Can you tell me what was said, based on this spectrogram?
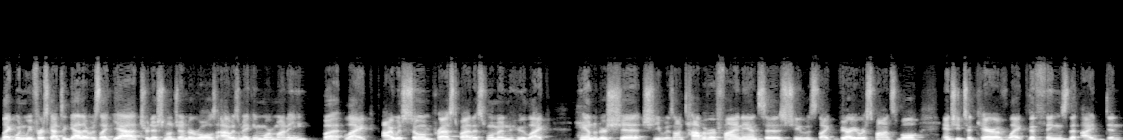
like when we first got together, it was like, yeah, traditional gender roles, I was making more money, but like I was so impressed by this woman who like handled her shit. She was on top of her finances. She was like very responsible and she took care of like the things that I didn't.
